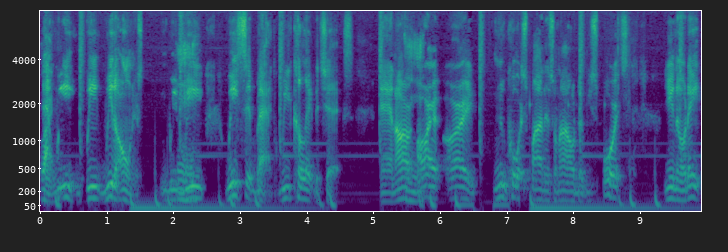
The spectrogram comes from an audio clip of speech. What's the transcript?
Right. And we we we the owners. We Mhm. we we sit back. We collect the checks. And our Mhm. our our new correspondents on IOW Sports, you know, they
